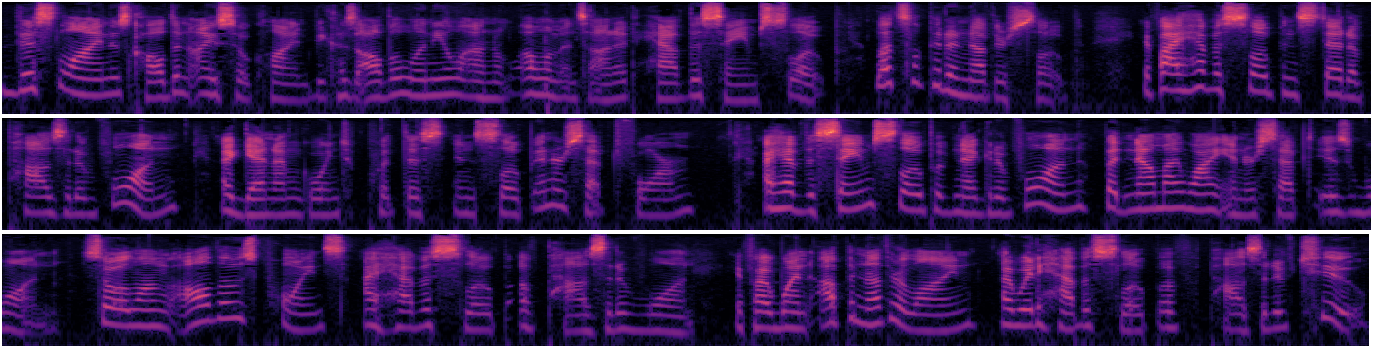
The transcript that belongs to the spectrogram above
This line is called an isocline because all the lineal elements on it have the same slope. Let's look at another slope. If I have a slope instead of positive 1, again I'm going to put this in slope-intercept form, I have the same slope of negative 1, but now my y-intercept is 1. So along all those points I have a slope of positive 1. If I went up another line, I would have a slope of positive 2.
